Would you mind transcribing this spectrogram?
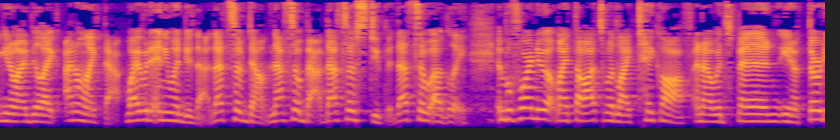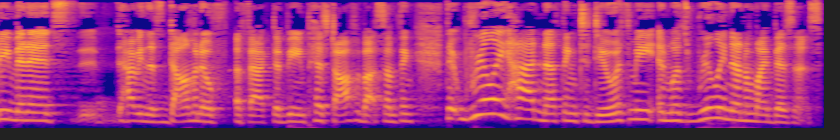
you know, I'd be like, I don't like that. Why would anyone do that? That's so dumb. That's so bad. That's so stupid. That's so ugly. And before I knew it, my thoughts would like take off and I would spend, you know, 30 minutes uh, having this domino effect of being pissed off about something that really had nothing to do with me and was really none of my business.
